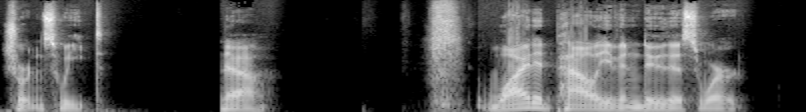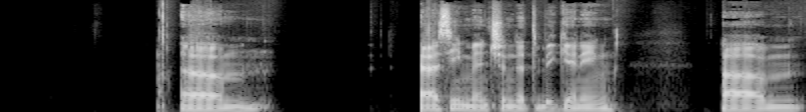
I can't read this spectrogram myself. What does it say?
Short and sweet. Now, why did Powell even do this work? Um, as he mentioned at the beginning, um,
